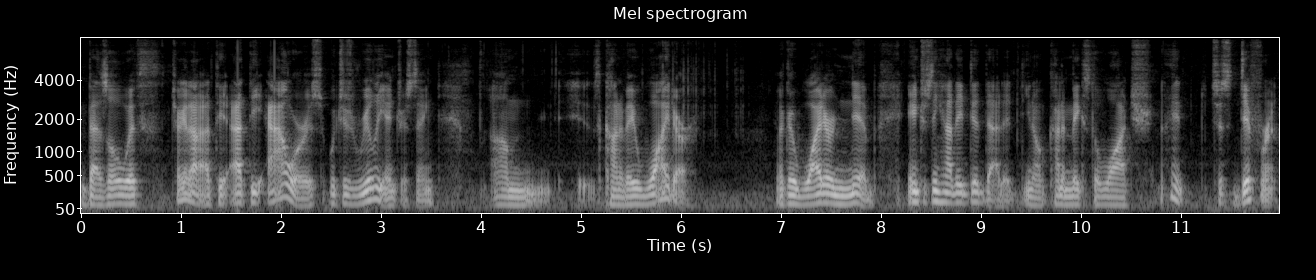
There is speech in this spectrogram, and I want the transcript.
bezel with, check it out, at the, at the hours, which is really interesting um, is kind of a wider, like a wider nib. Interesting how they did that. It you know kind of makes the watch just different.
